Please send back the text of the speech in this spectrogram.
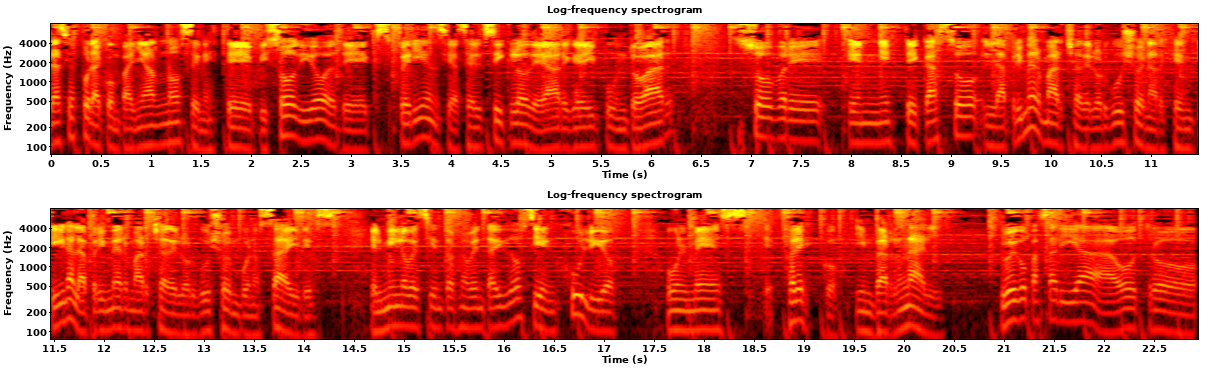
Gracias por acompañarnos en este episodio de Experiencias, el ciclo de argay.ar sobre, en este caso, la primer marcha del orgullo en Argentina, la primer marcha del orgullo en Buenos Aires, en 1992 y en julio, un mes fresco, invernal. Luego pasaría a otro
